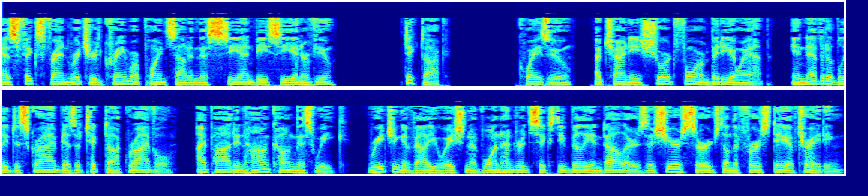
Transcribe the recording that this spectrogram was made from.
As Fix friend Richard Kramer points out in this CNBC interview. TikTok. Kuaishou, a Chinese short-form video app, inevitably described as a TikTok rival, iPod in Hong Kong this week, reaching a valuation of $160 billion as shares surged on the first day of trading.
